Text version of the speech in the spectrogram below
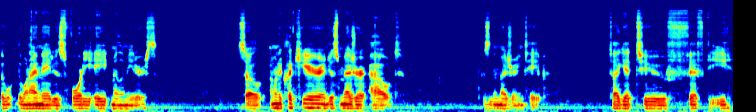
the, the one I made is 48 millimeters. So I'm going to click here and just measure out. This is the measuring tape. Till I get to 50.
